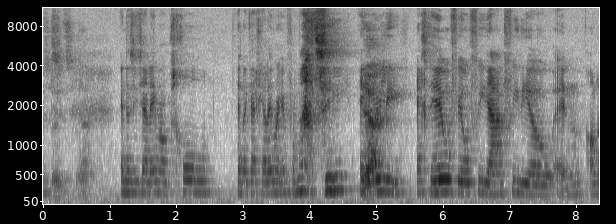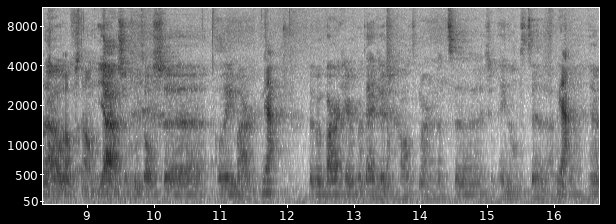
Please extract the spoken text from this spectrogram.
zoiets. ja. En dan zit je alleen maar op school en dan krijg je alleen maar informatie. En jullie echt heel veel via video en alles nou, op afstand. Ja, zo goed als uh, alleen maar. Ja. We hebben een paar keer een praktijklessen gehad, maar dat uh, is op één hand te tellen. Ja. ja.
